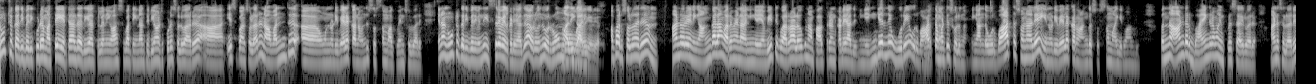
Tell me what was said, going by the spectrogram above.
நூற்றுக்கு அதிபதி கூட மத்திய எட்டாவது அதிகாரத்துல நீ வாசிச்சு பாத்தீங்கன்னா தெரியும். அவர் கூட சொல்லுவாரு. ஆஹ் ஏசுப்பான் சொல்லுவாரு நான் வந்து ஆஹ் உன்னுடைய வேலைக்காரனை வந்து சுத்தமாக்குவேன்னு சொல்லுவாரு. ஏன்னா நூற்றுக்கு அதிபதி வந்து இஸ்ரவேல் கிடையாது. அவர் வந்து ஒரு ரோம் அதிகாரி. அப்ப அவர் சொல்லுவாரு ஆண்டவரே நீங்க அங்கெல்லாம் வர வேண்டாம். நீங்க என் வீட்டுக்கு வர்ற அளவுக்கு நான் பாத்திரன் கிடையாது. நீங்க இங்க இருந்தே ஒரே ஒரு வார்த்தை. மட்டும் சொல்லுங்க. நீங்க அந்த ஒரு வார்த்தை சொன்னாலே என்னுடைய வேலைக்காரன் அங்க சுத்தமாகிடுவான் அப்படின்னு வந்து ஆண்டவர் பயங்கரமா இம்ப்ரெஸ் ஆயிடுவாரு ஆண்டவர் சொல்லுவாரு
